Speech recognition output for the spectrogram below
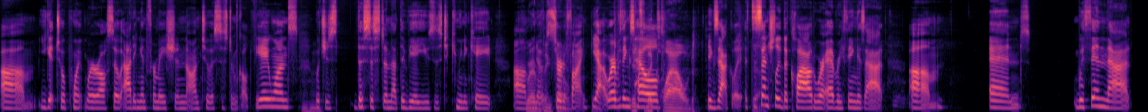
Um, you get to a point where also adding information onto a system called VA Once, Mm-hmm. which is the system that the VA uses to communicate, um, you know, everything's held. certifying. Yeah, where everything's It's held. the cloud. Exactly. It's essentially the cloud where everything is at. Um, and within that,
